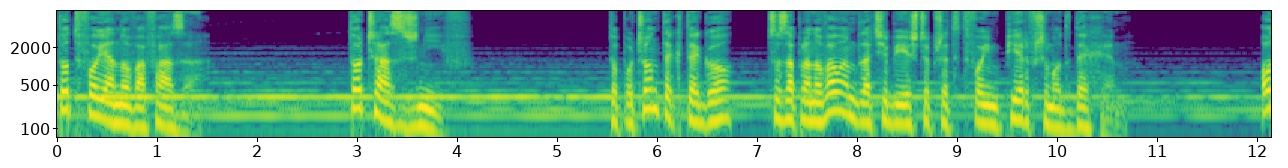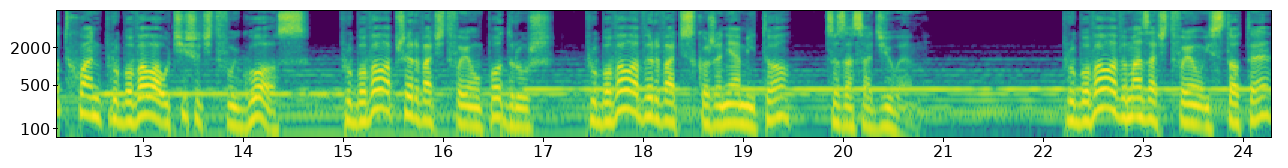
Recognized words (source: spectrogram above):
To twoja nowa faza. To czas żniw. To początek tego, co zaplanowałem dla ciebie jeszcze przed twoim pierwszym oddechem. Otchłań próbowała uciszyć twój głos, próbowała przerwać twoją podróż, próbowała wyrwać z korzeniami to, co zasadziłem. Próbowała wymazać Twoją istotę,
